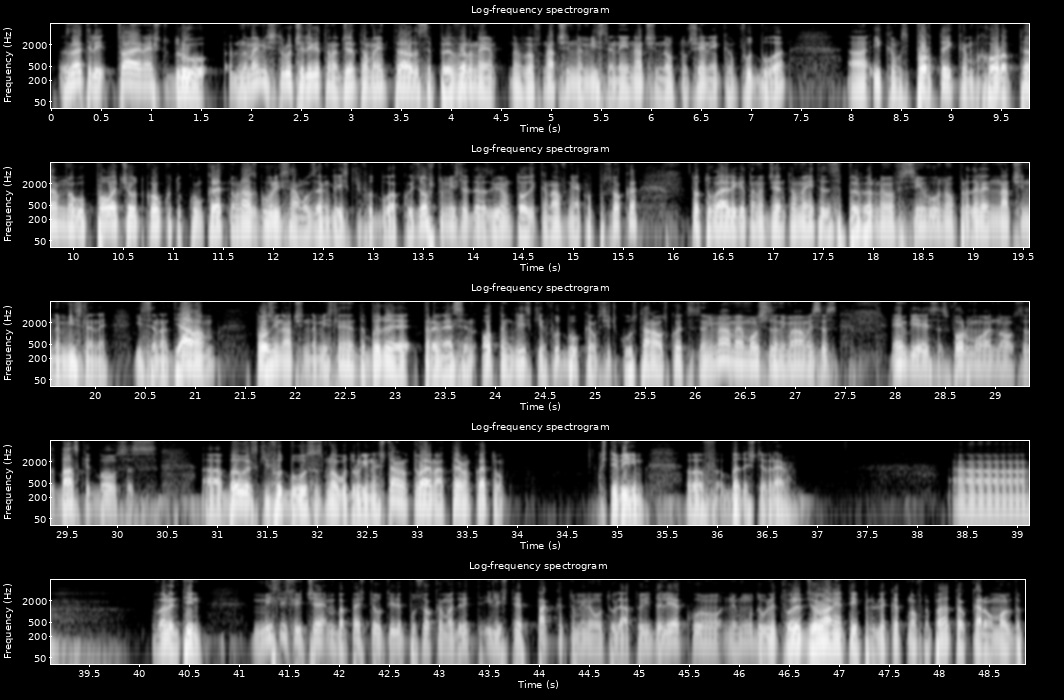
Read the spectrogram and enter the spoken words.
Знаете ли, това е нещо друго. На мен ми струва, че Лигата на джентълмените трябва да се превърне в начин на мислене и начин на отношение към футбола а, и към спорта, и към хората, много повече, отколкото конкретно разговори само за английски футбол. Ако изобщо мисля да развивам този канал в някаква посока, то това е Лигата на джентълмените да се превърне в символ на определен начин на мислене. И се надявам този начин на мислене да бъде пренесен от английския футбол към всичко останало, с което се занимаваме. Може да се занимаваме с NBA, с Формула 1, с баскетбол, с а, български футбол, с много други неща, но това е една тема, която ще видим в бъдеще време. А, Валентин. Мислиш ли, че Мбапе ще отиде посока Мадрид или ще е пак като миналото лято? И дали ако не му удовлетворят желанията и привлекат нов нападател, Карл може да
